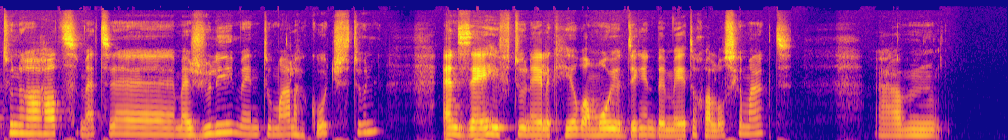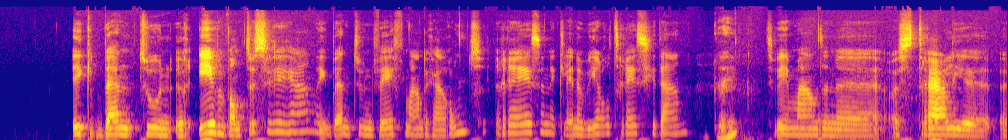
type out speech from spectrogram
toen gehad met, eh, met Julie, mijn toenmalige coach toen. En zij heeft toen eigenlijk heel wat mooie dingen bij mij toch wel losgemaakt. Ehm, ik ben toen er even van tussen gegaan. Ik ben toen vijf maanden gaan rondreizen, een kleine wereldreis gedaan twee maanden eh, Australië, eh,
